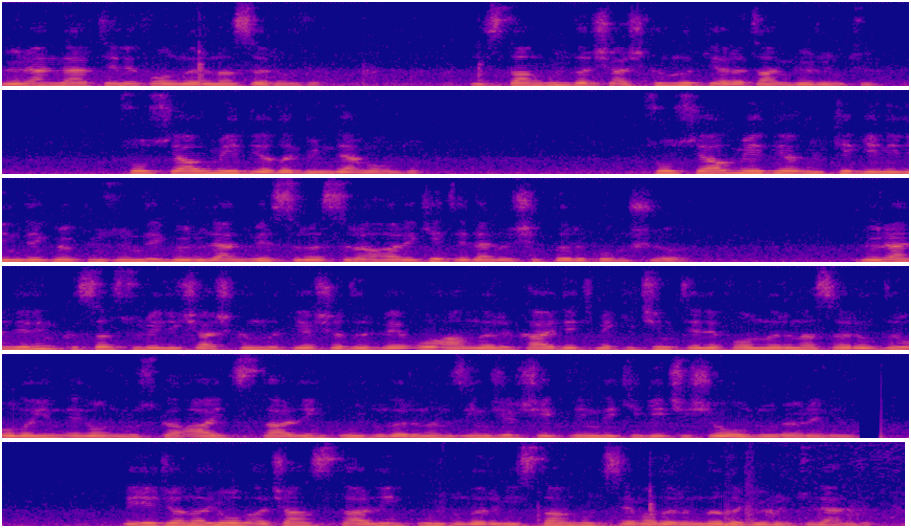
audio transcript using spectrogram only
Görenler telefonlarına sarıldı. İstanbul'da şaşkınlık yaratan görüntü. Sosyal medyada gündem oldu. Sosyal medya ülke genelinde gökyüzünde görülen ve sıra sıra hareket eden ışıkları konuşuyor. Görenlerin kısa süreli şaşkınlık yaşadığı ve o anları kaydetmek için telefonlarına sarıldığı olayın Elon Musk'a ait Starlink uydularının zincir şeklindeki geçişi olduğu öğrenildi. Heyecana yol açan Starlink uyduları İstanbul semalarında da görüntülendi.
